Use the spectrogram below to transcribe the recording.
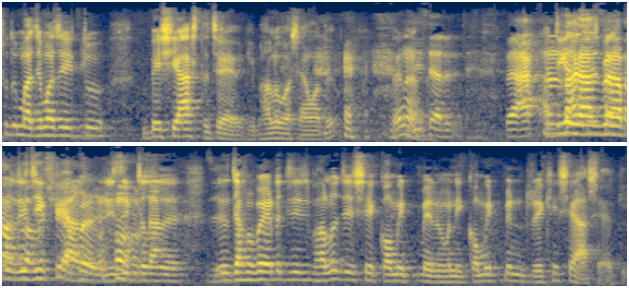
শুধু মাঝে মাঝে একটু বেশি আসতে চায় আর কি ভালোবাসে আমাদের তাই না? ঠিক আছে আসবেন স্যার আপনার রিজিক আপনার রিজিক জাফর ভাই একটা জিনিস ভালো যে সে কমিটমেন্ট মানে কমিটমেন্ট রেখে সে আসে আর কি।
